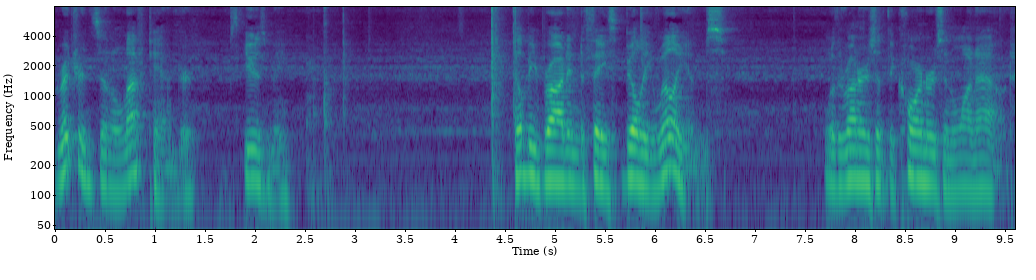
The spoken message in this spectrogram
Richardson, a left-hander. Excuse me. He'll be brought in to face Billy Williams with runners at the corners and one out.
